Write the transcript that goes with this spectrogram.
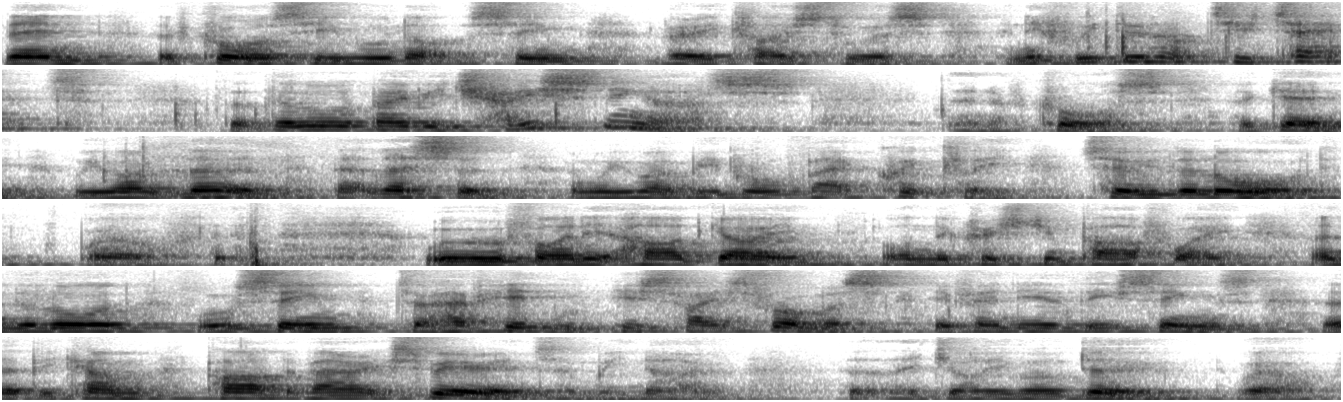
then, of course, He will not seem very close to us. And if we do not detect that the Lord may be chastening us, then, of course, again, we won't learn that lesson and we won't be brought back quickly to the Lord. Well, we will find it hard going on the Christian pathway, and the Lord will seem to have hidden his face from us if any of these things uh, become part of our experience, and we know that they jolly well do. Well,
